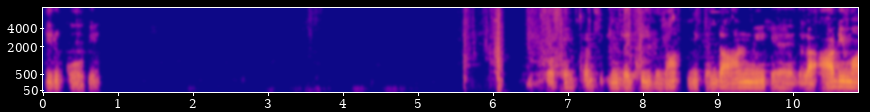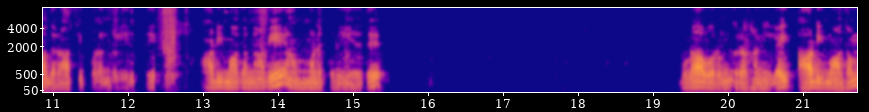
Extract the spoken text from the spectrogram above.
திருக்கோவில். ஓகே ஃப்ரெண்ட்ஸ் இன்றைக்கு இதுதான். இன்றைக்கி வந்து ஆன்மீக இதில் ஆடி மாத ராசி பலன்கள் இருக்குது ஆடி மாதம்னாவே அம்மனுக்குரியது. உலா வரும் கிரக நிலை ஆடி மாதம்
